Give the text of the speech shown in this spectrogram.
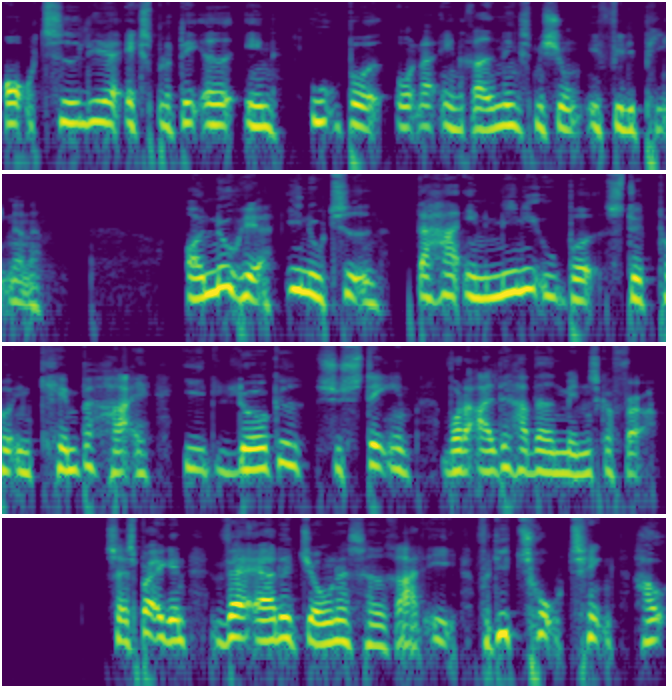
år tidligere eksploderede en ubåd under en redningsmission i Filippinerne. Og nu her, i nutiden, der har en mini-ubåd stødt på en kæmpe haj i et lukket system, hvor der aldrig har været mennesker før. Så jeg spørger igen, hvad er det Jonas havde ret i? For de to ting har jo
